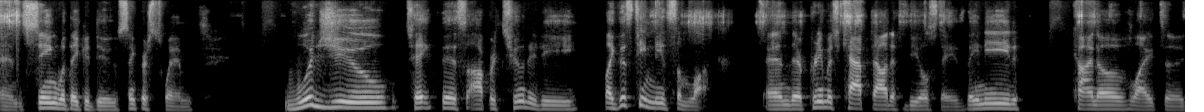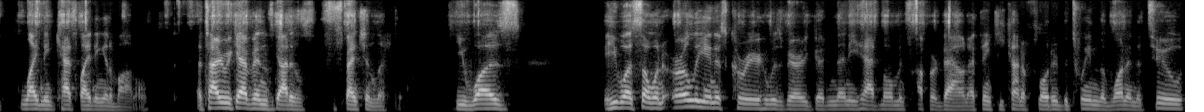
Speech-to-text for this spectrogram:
and seeing what they could do, sink or swim. Would you take this opportunity? Like this team needs some luck, and they're pretty much capped out if Beal stays. They need kind of like to lightning catch lightning in a bottle. Uh, Tyreke Evans got his suspension lifted. He was he was someone early in his career who was very good, and then he had moments up or down. I think he kind of floated between the one and the two.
